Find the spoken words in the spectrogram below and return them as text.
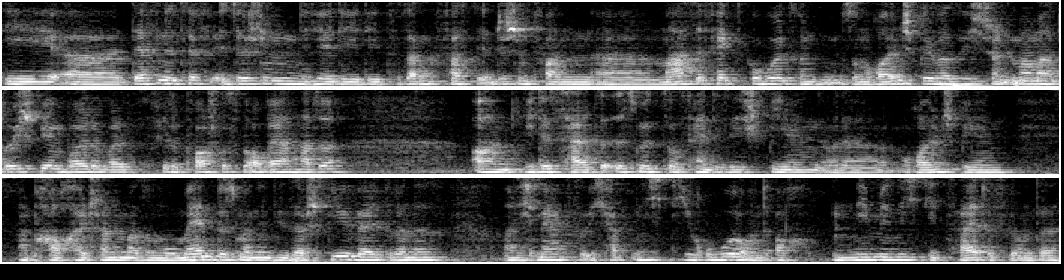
die äh, Definitive Edition, hier die, die zusammengefasste Edition von äh, Mass Effect geholt, so ein, so ein Rollenspiel, was ich schon immer mal durchspielen wollte, weil es so viele Vorschusslorbeeren hatte. Und wie das halt so ist mit so Fantasy-Spielen oder Rollenspielen, man braucht halt schon immer so einen Moment, bis man in dieser Spielwelt drin ist. Und ich merke so, ich habe nicht die Ruhe und auch nehme mir nicht die Zeit dafür. Und da,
